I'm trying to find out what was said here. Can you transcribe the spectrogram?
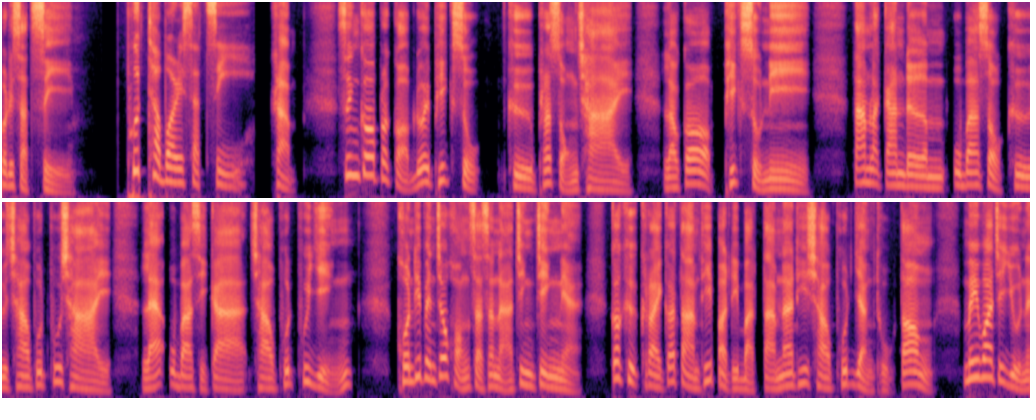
บริษัทสี่พุทธบริษัทสี่ครับ ซึ่งก็ประกอบด้วยภิกษุคือพระสงฆ์ชาย แล้วก็ภิกษุณี ตามหลักการเดิม อุบาสกคือชาวพุทธผู้ชาย และอุบาสิกาชาวพุทธผู้หญิง คนที่เป็นเจ้าของศาสนาจริงๆ เนี่ยก็คือใครก็ตามที่ปฏิบัติตามหน้าที่ชาวพุทธอย่างถูกต้อง ไม่ว่าจะอยู่ใน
